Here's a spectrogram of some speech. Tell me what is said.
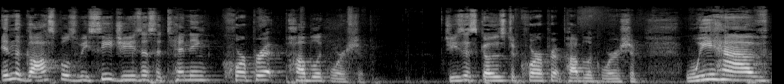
in the Gospels, we see Jesus attending corporate public worship. Jesus goes to corporate public worship. We have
